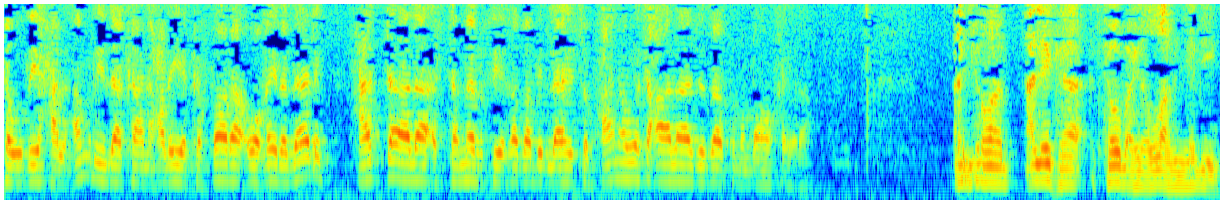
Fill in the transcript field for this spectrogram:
توضيح الأمر إذا كان علي كفارة وغير ذلك حتى لا أستمر في غضب الله سبحانه وتعالى. جزاكم الله خيرا. الجواب عليك التوبة إلى الله من جديد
